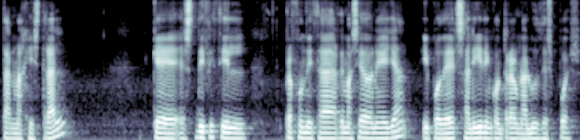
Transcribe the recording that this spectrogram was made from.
tan magistral que es difícil profundizar demasiado en ella y poder salir y encontrar una luz después.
